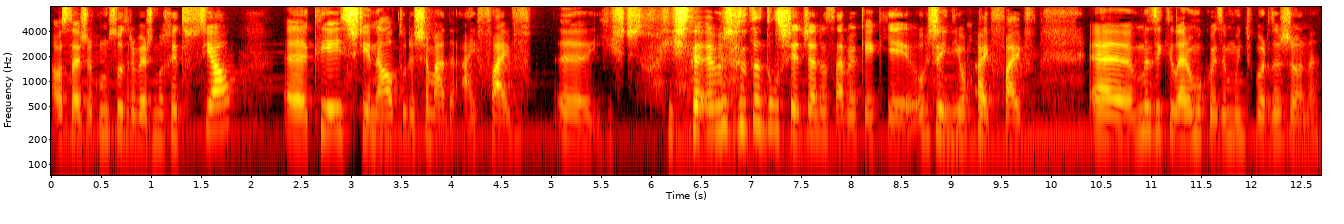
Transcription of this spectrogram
Ou seja, começou através de uma rede social uh, que existia na altura chamada i5, Uh, isto, isto, os adolescentes já não sabem o que é que é hoje em dia um high five, uh, mas aquilo era uma coisa muito bardajona.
